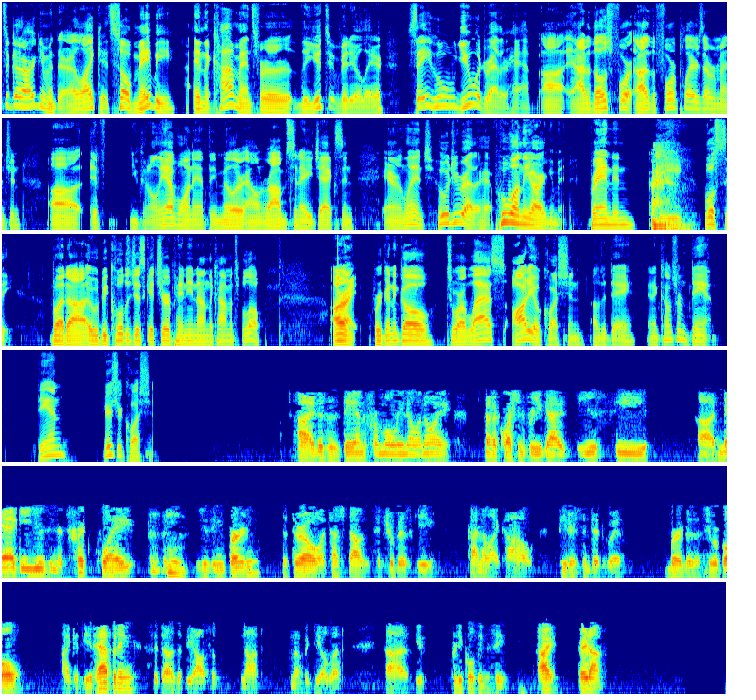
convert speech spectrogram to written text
It's a good argument there. I like it. So maybe in the comments for the YouTube video later, say who you would rather have uh, out of those four, out of the four players that were mentioned. Uh, if you can only have one, Anthony Miller, Allen Robinson, A. Jackson, Aaron Lynch, who would you rather have? Who won the argument? Brandon, me, we'll see. But uh, it would be cool to just get your opinion on the comments below. All right, we're gonna go to our last audio question of the day, and it comes from Dan. Dan, here's your question. Hi, this is Dan from Moline, Illinois. Just got a question for you guys. Do you see uh, Nagy using the trick play, using Burton to throw a touchdown to Trubisky, kind of like how Pederson did with Burton in the Super Bowl? I could see it happening. If it does, it'd be awesome. Not not a big deal, but uh, it'd be a pretty cool thing to see. All right, right on.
